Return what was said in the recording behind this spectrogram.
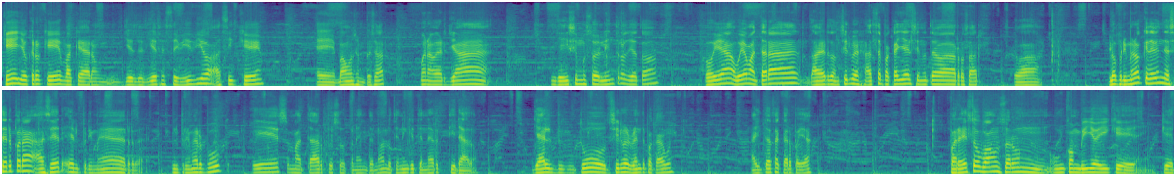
Que yo creo que va a quedar un 10 de 10 este vídeo, así que... Eh, vamos a empezar. Bueno, a ver, ya ya hicimos todo el intro, ya todo. Voy a, voy a matar a... A ver, Don Silver, hazte para acá ya, si no te va a rozar. Te va... Lo primero que deben de hacer para hacer el primer... El primer bug es matar pues su oponente, ¿no? Lo tienen que tener tirado. Ya el... Tú, Silver, vente para acá, güey. Ahí te vas a sacar para allá. Para esto vamos a usar un, un combillo ahí que, que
